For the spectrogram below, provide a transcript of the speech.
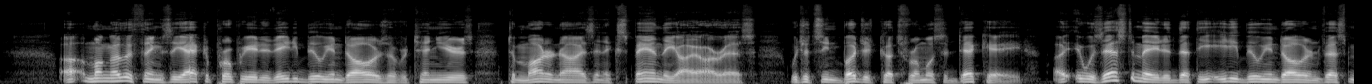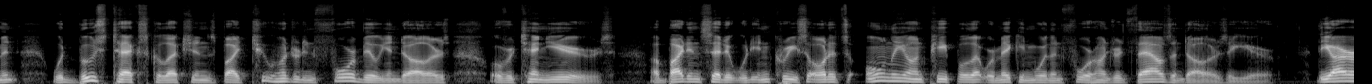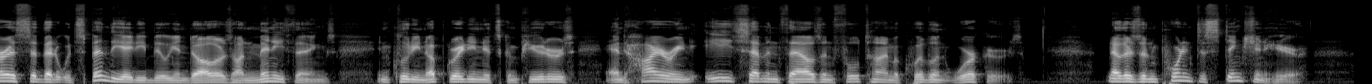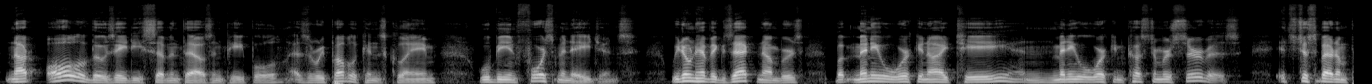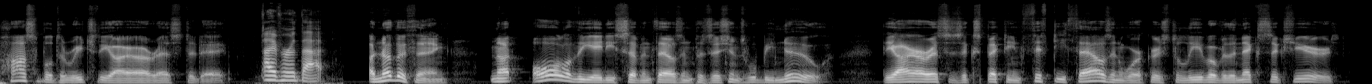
Uh, among other things, the act appropriated $80 billion over 10 years to modernize and expand the IRS, which had seen budget cuts for almost a decade. Uh, it was estimated that the $80 billion investment would boost tax collections by $204 billion over 10 years. Uh, Biden said it would increase audits only on people that were making more than $400,000 a year. The IRS said that it would spend the $80 billion on many things, including upgrading its computers and hiring 87,000 full time equivalent workers. Now, there's an important distinction here. Not all of those 87,000 people, as the Republicans claim, will be enforcement agents. We don't have exact numbers, but many will work in IT and many will work in customer service. It's just about impossible to reach the IRS today. I've heard that. Another thing, not all of the 87,000 positions will be new. The IRS is expecting 50,000 workers to leave over the next six years.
